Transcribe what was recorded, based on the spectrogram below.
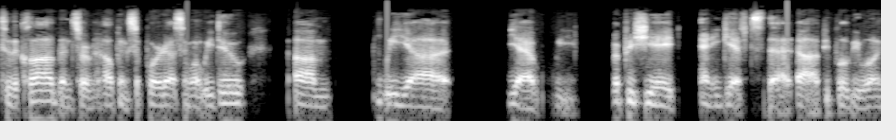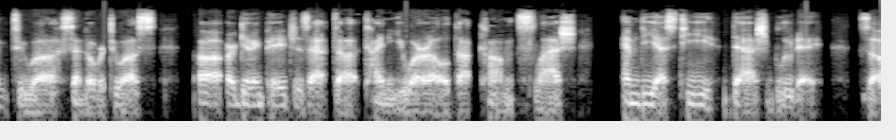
to the club and sort of helping support us and what we do, um, we yeah we appreciate any gifts that people will be willing to send over to us. Uh, our giving page is at uh, tinyurl.com slash mdst dash blue day. So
